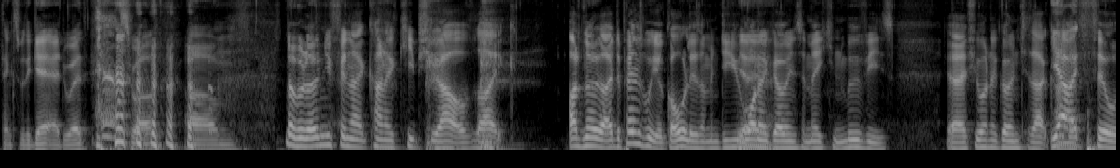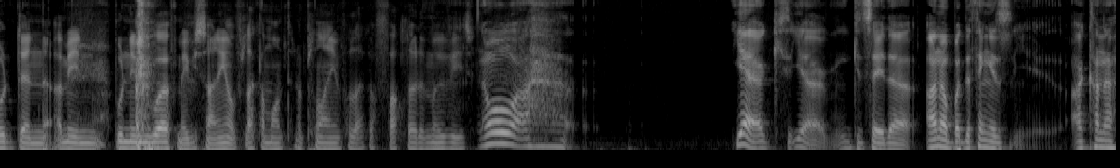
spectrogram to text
thanks for the get Edward as well um No, but the only thing that kind of keeps you out of like, I don't know. Like, it depends what your goal is. I mean, do you Yeah, want to yeah. go into making movies? Yeah, if you want to go into that kind Yeah, of I- field, then I mean, wouldn't it be worth maybe signing up for like a month and applying for like a fuckload of movies? Oh, uh, yeah, yeah, you could say that. I know, but the thing is, I kind of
